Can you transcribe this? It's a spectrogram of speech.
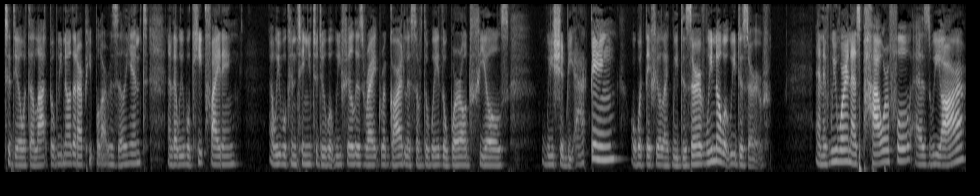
to deal with a lot, but we know that our people are resilient and that we will keep fighting and we will continue to do what we feel is right, regardless of the way the world feels we should be acting or what they feel like we deserve. We know what we deserve. And if we weren't as powerful as we are,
